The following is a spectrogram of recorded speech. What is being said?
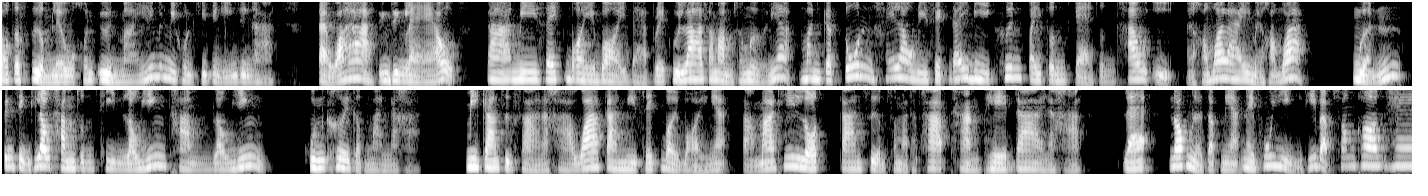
เราจะเสื่อมเร็วคนอื่นไหม?เฮ้มันมีคนคิดอย่างงี้จริง ๆ นะคะ แต่ว่าจริง ๆ แล้ว การมีเซ็กส์บ่อย ๆ แบบ Regular สม่ำเสมอเนี่ย มันกระตุ้นให้เรามีเซ็กส์ได้ดีขึ้นไปจนแก่จนเฒ่าอีก หมายความว่าอะไร?หมายความว่า เหมือนเป็นสิ่งที่เราทำจนชิน เรายิ่งทำเรายิ่งคุ้นเคยกับมันนะคะ มีการศึกษานะคะว่าการมีเซ็กส์บ่อยๆ เนี่ยสามารถที่ลดการเสื่อมสมรรถภาพทางเพศได้นะคะ และนอกเหนือจากนี้ในผู้หญิงที่แบบช่องคลอดแห้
